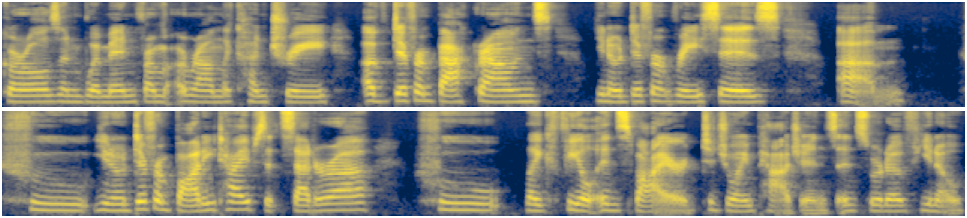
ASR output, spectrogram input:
girls and women from around the country of different backgrounds you know different races um who you know different body types etc who like feel inspired to join pageants and sort of you know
